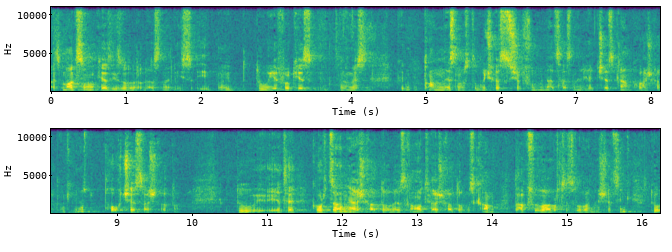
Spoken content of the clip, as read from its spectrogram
բայց մաքսիմում քեզ իզոլացնել դու երբ որ քեզ դնում ես տանն ես նստում ու չես շփվում մնացածների հետ չես կամ քո աշխատանքի գնաս փող չես աշխատում դու եթե գործարանի աշխատող ես, խանութի աշխատող ես կամ տաքսու վարորդ ես, որը նշեցինք, դու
